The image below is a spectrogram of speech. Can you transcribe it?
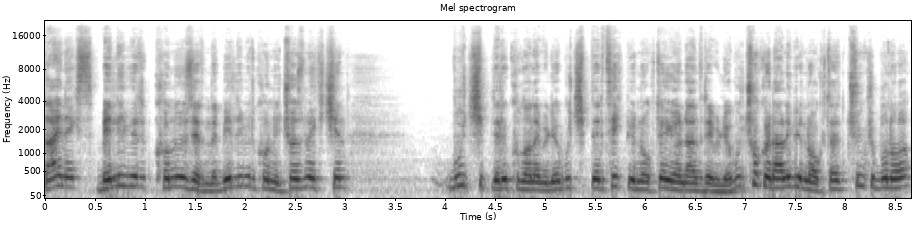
Dynex belli bir konu üzerinde belli bir konuyu çözmek için bu çipleri kullanabiliyor. Bu çipleri tek bir noktaya yönlendirebiliyor. Bu çok önemli bir nokta. Çünkü bunu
